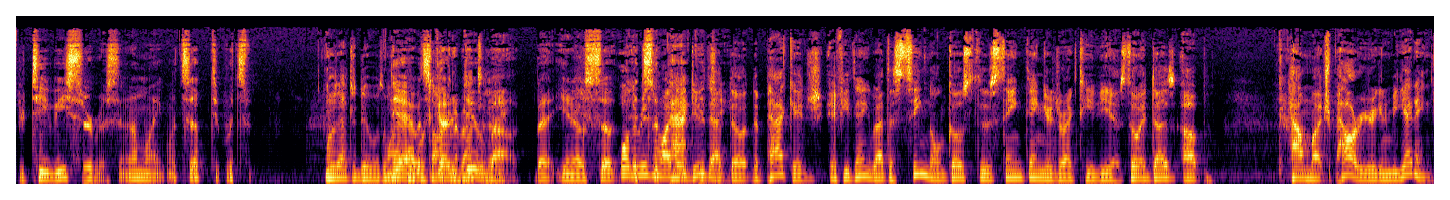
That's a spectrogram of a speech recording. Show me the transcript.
your TV service? And I'm like, what's up to what's What does that have to do with what yeah, we're what's got talking about today? about? But you know, so Well, the reason why they do that, though, the package, if you think about it, the signal goes through the same thing your DirecTV is. So it does up how much power you're going to be getting,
